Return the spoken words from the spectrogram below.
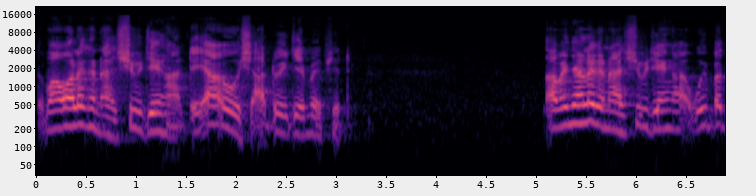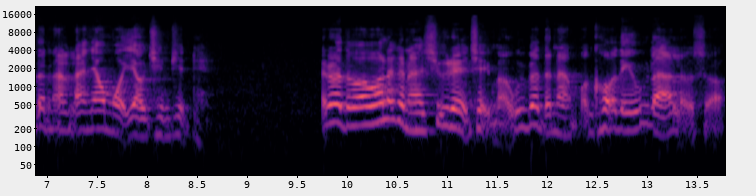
တဘာဝလက္ခဏာရှုခြင်းဟာတရားကိုရှာတွေ့ခြင်းပဲဖြစ်တယ်။တာမညာလက္ခဏာရှုခြင်းကဝိပဿနာလမ်းကြောင်းပေါ်ရောက်ခြင်းဖြစ်တယ်။အဲ့တော့တဘာဝလက္ခဏာရှုတဲ့အချိန်မှာဝိပဿနာမခေါ်သေးဘူးလားလို့ဆိုတော့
